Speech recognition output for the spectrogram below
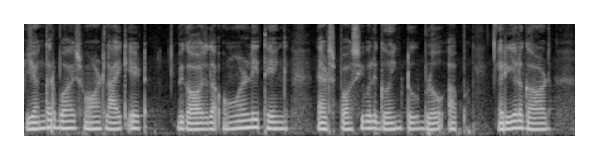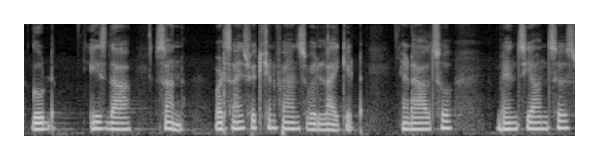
Younger boys won't like it because the only thing that's possibly going to blow up real god good is the sun but science fiction fans will like it and also Brentianses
